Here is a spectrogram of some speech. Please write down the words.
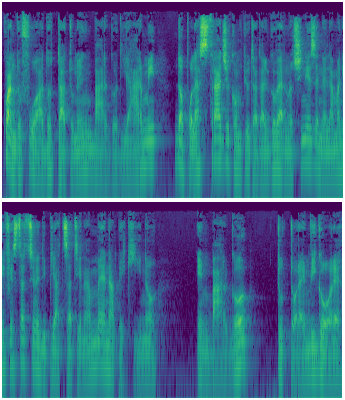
quando fu adottato un embargo di armi dopo la strage compiuta dal governo cinese nella manifestazione di piazza Tiananmen a Pechino. Embargo tuttora in vigore.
